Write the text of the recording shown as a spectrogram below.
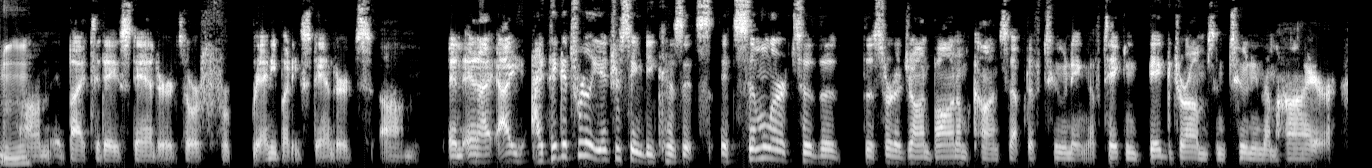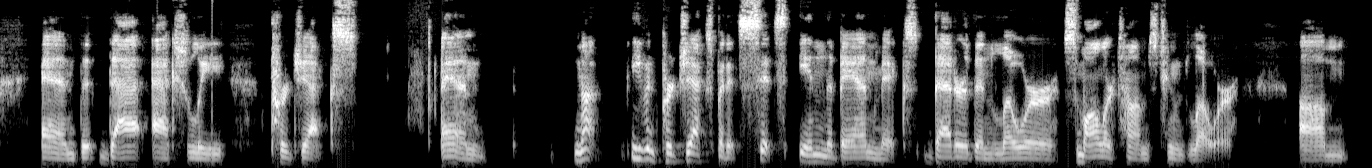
Mhm. um, by today's standards or for anybody's standards. Um, and and I, I, I think it's really interesting because it's it's similar to the the sort of John Bonham concept of tuning of taking big drums and tuning them higher, and that that actually projects and not even projects, but it sits in the band mix better than lower, smaller toms tuned lower. Um,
